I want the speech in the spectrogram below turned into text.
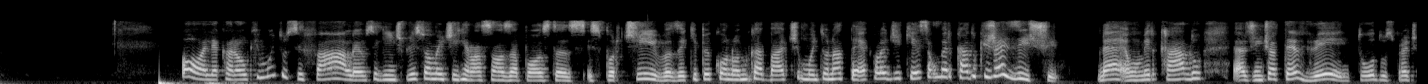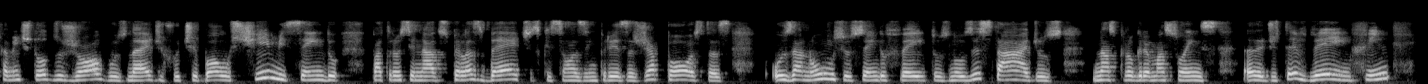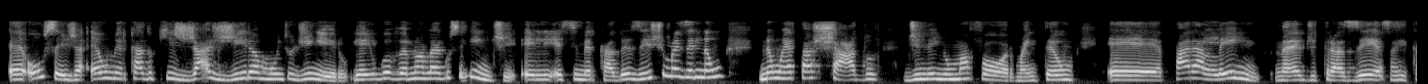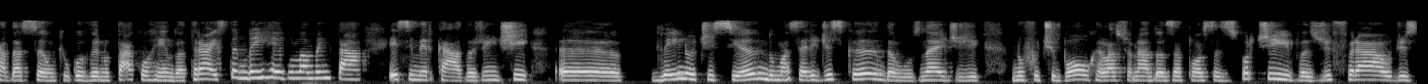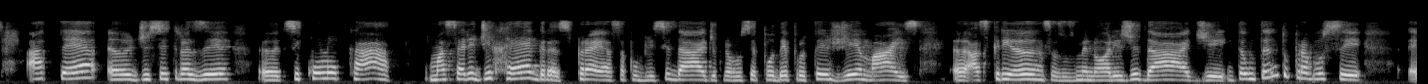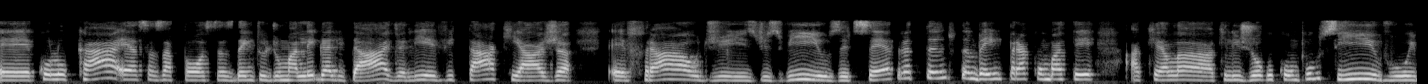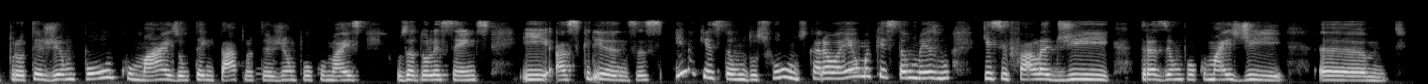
Olha, Carol, o que muito se fala é o seguinte, principalmente em relação às apostas esportivas, a equipe econômica bate muito na tecla de que esse é um mercado que já existe né? É um mercado, a gente até vê em todos, praticamente todos os jogos, né, de futebol, os times sendo patrocinados pelas bets, que são as empresas de apostas, os anúncios sendo feitos nos estádios, nas programações uh, de TV, enfim. É, ou seja, é um mercado que já gira muito dinheiro. E aí o governo alega o seguinte: ele, esse mercado existe, mas ele não, não é taxado de nenhuma forma. Então, é, para além né, de trazer essa arrecadação que o governo está correndo atrás, também regulamentar esse mercado. A gente uh, vem noticiando uma série de escândalos né, de, no futebol relacionado às apostas esportivas, de fraudes, até uh, de se trazer, uh, de se colocar uma série de regras para essa publicidade, para você poder proteger mais uh, as crianças, os menores de idade. Então, tanto para você é, colocar essas apostas dentro de uma legalidade ali, evitar que haja é, fraudes, desvios, etc., tanto também para combater aquela, aquele jogo compulsivo e proteger um pouco mais, ou tentar proteger um pouco mais os adolescentes e as crianças. E na questão dos fundos, Carol, é uma questão mesmo que se fala de trazer um pouco mais de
